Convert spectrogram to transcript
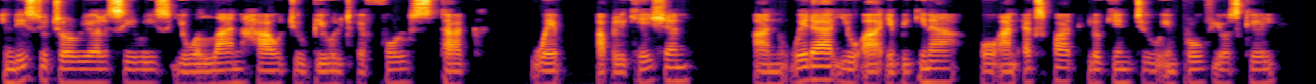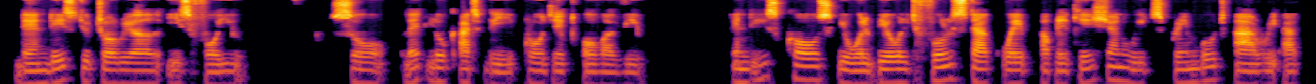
In this tutorial series, you will learn how to build a full stack web application and whether you are a beginner or an expert looking to improve your skill, then this tutorial is for you. So let's look at the project overview. In this course, you will build full stack web application with Spring Boot and React,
